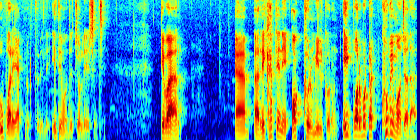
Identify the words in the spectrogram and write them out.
উপরে এক নুক্তা দিলে, ইতিমধ্যে চলে এসেছে। এবার রেখা টেনে অক্ষর মিল করুন। এই পর্বটা খুবই মজাদার।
